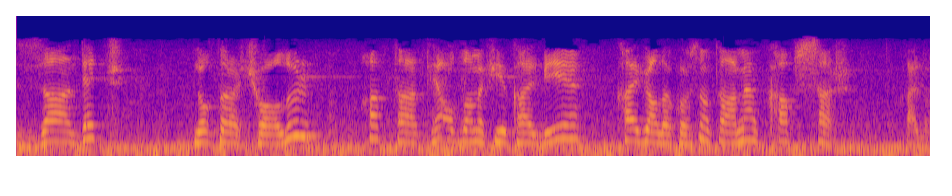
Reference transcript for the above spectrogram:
Zadet noktalar çoğalır. Hatta teallame fi kalbi kalbi Allah korusun tamamen kapsar kalbim.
